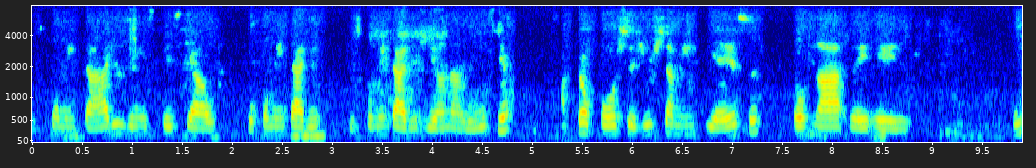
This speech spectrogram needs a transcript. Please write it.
os comentários, em especial o comentário, os comentários de Ana Lúcia. A proposta é justamente essa, tornar é, é, o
